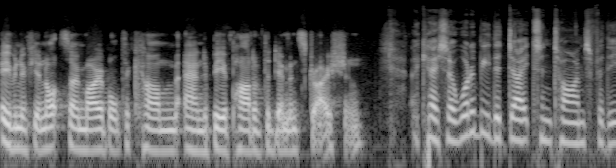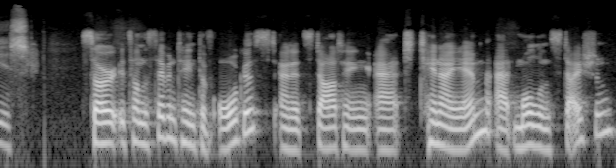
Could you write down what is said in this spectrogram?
even if you're not so mobile, to come and be a part of the demonstration. Okay, so what would be the dates and times for this? So it's on the 17th of August and it's starting at 10 a.m. at Moreland Station.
